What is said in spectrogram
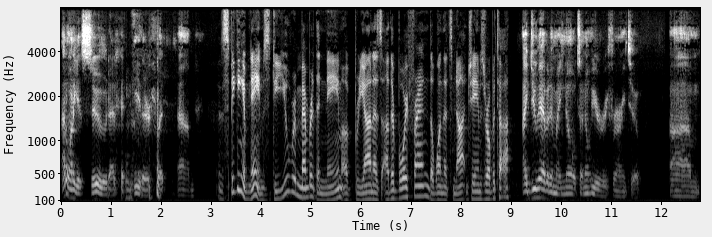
I don't want to get sued either. But um, speaking of names, do you remember the name of Brianna's other boyfriend, the one that's not James Robitaille? I do have it in my notes. I know who you're referring to. Um,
